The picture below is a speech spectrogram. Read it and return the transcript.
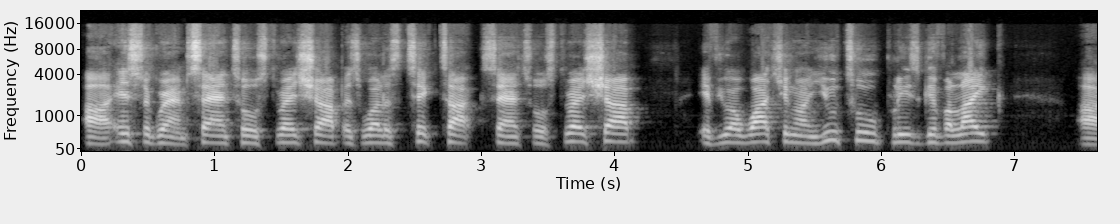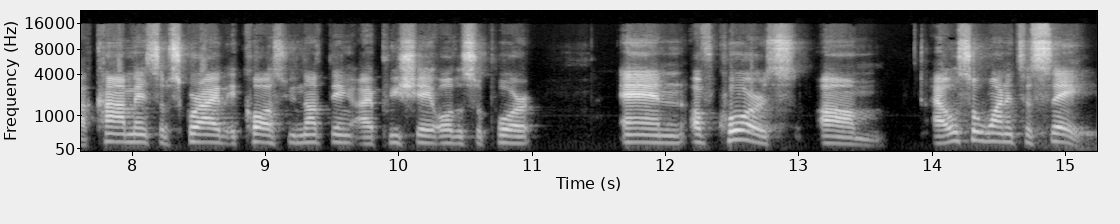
Uh, Instagram, Santos Thread Shop, as well as TikTok, Santos Thread Shop. If you are watching on YouTube, please give a like, uh, comment, subscribe. It costs you nothing. I appreciate all the support. And of course, um, I also wanted to say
